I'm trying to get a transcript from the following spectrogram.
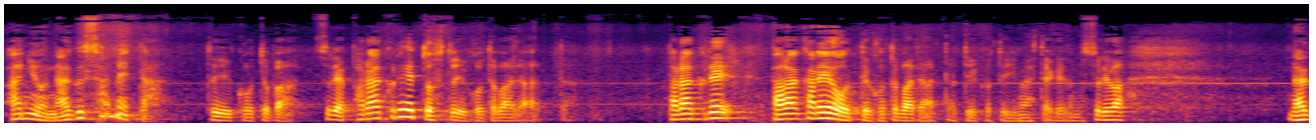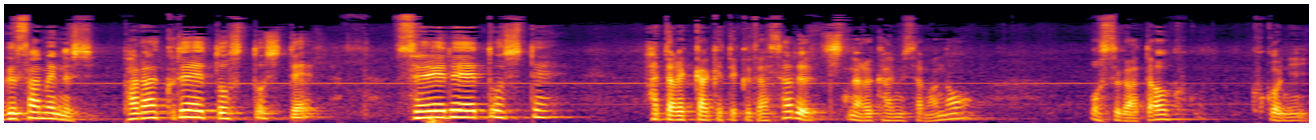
兄を慰めたという言葉それはパラクレートスという言葉であった。パラクレパラカレオという言葉であったということを言いましたけれどもそれは慰め主パラクレートスとして精霊として働きかけてくださる父なる神様のお姿をここに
